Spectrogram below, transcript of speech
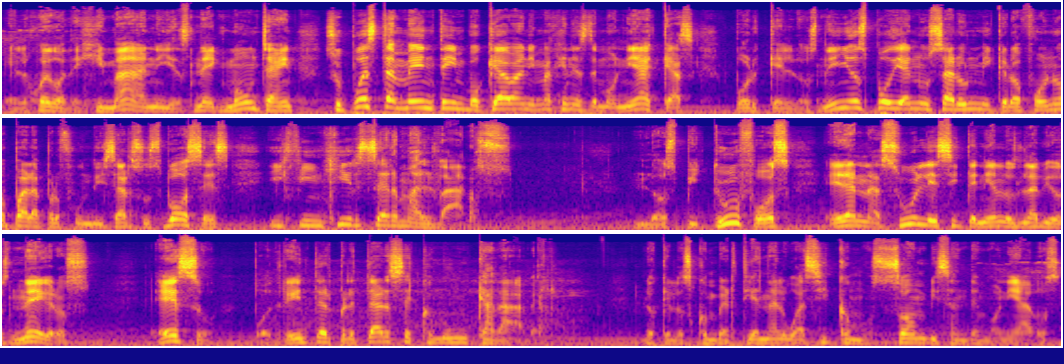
El juego de He-Man y Snake Mountain supuestamente invocaban imágenes demoníacas porque los niños podían usar un micrófono para profundizar sus voces y fingir ser malvados. Los pitufos eran azules y tenían los labios negros. Eso podría interpretarse como un cadáver, lo que los convertía en algo así como zombies endemoniados.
